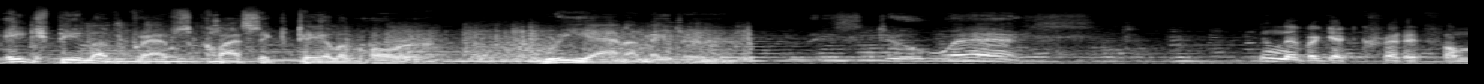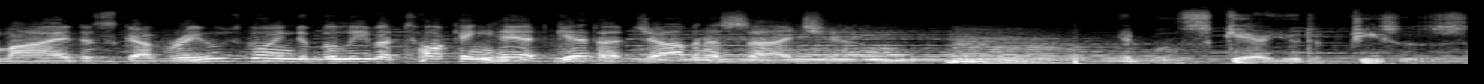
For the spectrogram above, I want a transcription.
H.P. Lovecraft's classic tale of horror, Reanimator. Mr. West. You'll never get credit for my discovery. Who's going to believe a talking head? Get a job in a sideshow. It will scare you to pieces.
